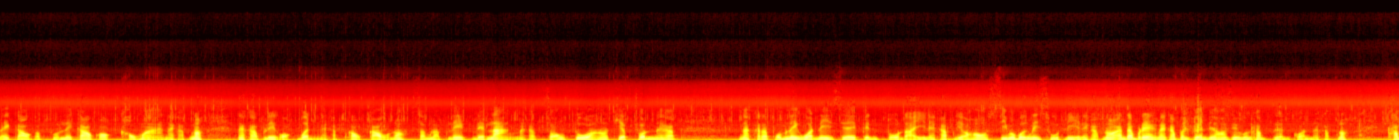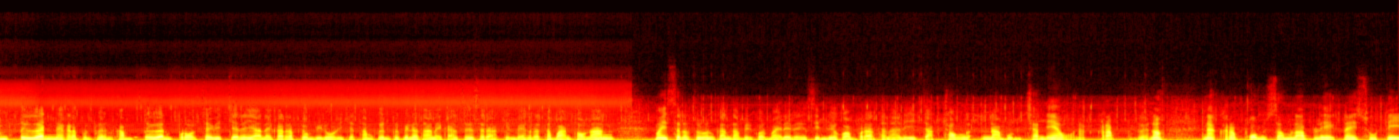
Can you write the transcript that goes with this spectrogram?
ได้เก้ากับศูนย์เลขเก้าก็เข้ามานะครับเนาะนะครับเลขออกเบิ่นนะครับเก้าเก้าเนาะสำหรับเลขเด่นล่างนะครับสองตัวเฮาเทียบชนนะครับ นะครับผมในงวดนี้จะได้เป็นตัวใดนะครับเดี๋ยวห้องสีมาเบิ้งในสูตรนี้นะครับเนาะอันดับแรกนะครับเพื่อนๆเดี๋ยวห้องสีมาเบิงคำเตือนก่อนนะครับเนาะคำเตือนนะครับเพื่อนๆคำเตือนโปรดใช้วิจารณญาณในการรับชมวิดีโอนี้จะทำขึ้นเพื่อเป็นแนวทางในการซื้อสลากกินแบ่งรัฐบาลเท่านั้น ไม่สนับสนุนการทำผิดกฎหมายใดทั้งสิ้นด้วยความปรารถนาดีจากช่องนาบุญชาแนลนะครับเพื่อนเนาะนะครับผมสำหรับเลขในสูตรนี้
